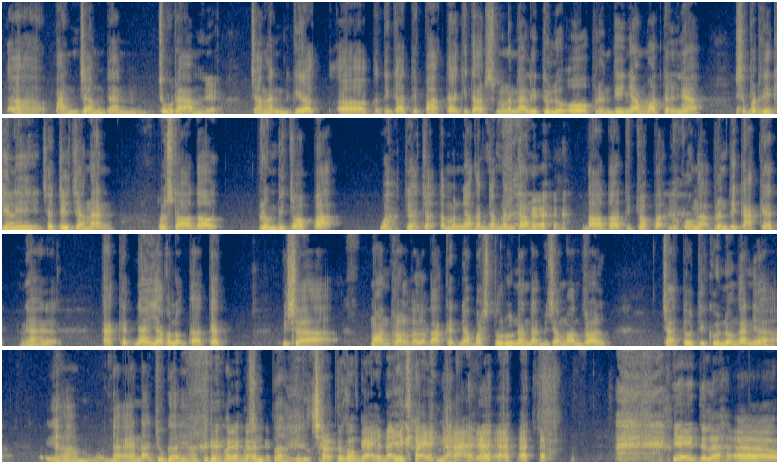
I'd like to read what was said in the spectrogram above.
eh, panjang dan curam ya jangan kira eh, ketika dipakai kita harus mengenali dulu oh berhentinya modelnya seperti gini. Jadi jangan terus tahu-tahu belum dicoba wah diajak temennya kencang-kencang tahu-tahu dicoba lu kok nggak berhenti? Kaget. Nah kagetnya ya kalau kaget bisa ngontrol kalau kagetnya pas turunan nggak bisa ngontrol jatuh di gunung kan ya ya nggak enak juga ya gitu kan musibah gitu. Jatuh kok nggak enak ya nggak enak. Ya itulah eh,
